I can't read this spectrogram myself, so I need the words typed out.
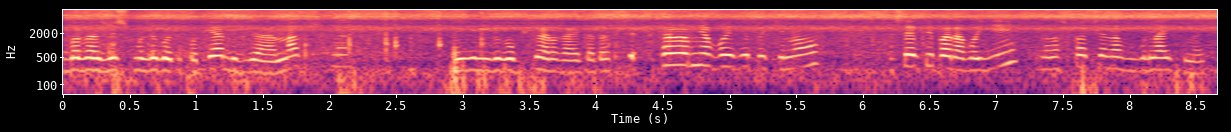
μπορεί να σβήσουμε λίγο τη φωτιά, την ξανανάξουμε. Θα γίνει λίγο πιο αργά η κατάσταση. Θέλω μια βοήθεια από το κοινό, μας έρθει η παραγωγή να μας πάσει ένα βουβουλάκι μέσα.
